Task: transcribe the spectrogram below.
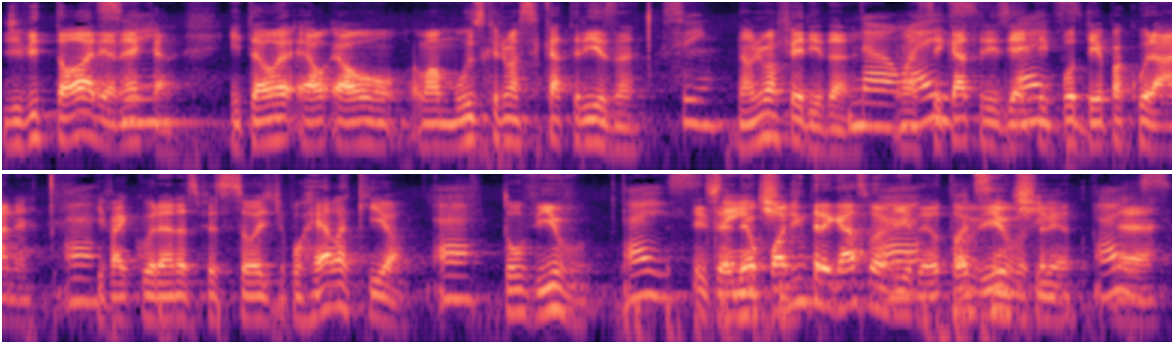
de vitória, né, Sim. cara? Então é, é um- é uma música de uma cicatriz, né? Sim. Não de uma ferida. Não, uma é cicatriz. isso, E aí é tem isso. poder para curar, né? É. E vai curando as pessoas, tipo, rela aqui, ó. É, Tô vivo. é isso. Entendeu? Sente. Pode entregar a sua É. vida. Eu tô Pode vivo, sentir. tá? É isso.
